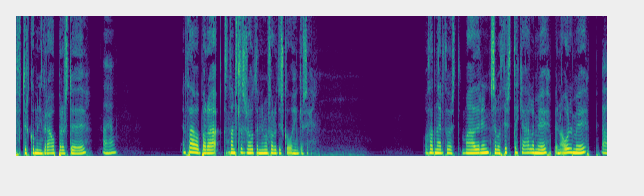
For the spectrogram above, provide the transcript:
aftur komin einhverja ábæra stöðu aðjá, en það var bara stanslæsra hótanir að fara út í skó og hengja sig. Og þarna er þú veist maðurinn sem þurfti ekki að ala mig upp en ól mig upp. Já,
